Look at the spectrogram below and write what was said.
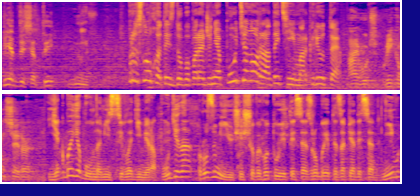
50 днів. Прислухатись до попередження Путіну радить і Марк Рюте. Якби я був на місці Владіміра Путіна, розуміючи, що ви готуєтеся зробити за 50 днів,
